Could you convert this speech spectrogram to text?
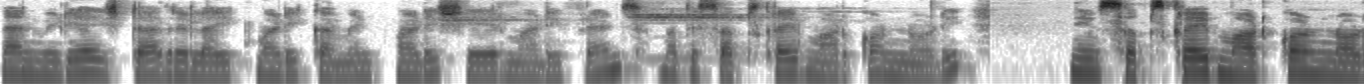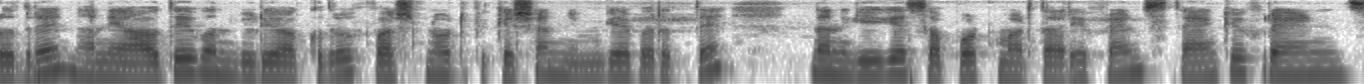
ನಾನು ವಿಡಿಯೋ ಇಷ್ಟ ಆದರೆ ಲೈಕ್ ಮಾಡಿ ಕಮೆಂಟ್ ಮಾಡಿ ಶೇರ್ ಮಾಡಿ ಫ್ರೆಂಡ್ಸ್ ಮತ್ತು ಸಬ್ಸ್ಕ್ರೈಬ್ ಮಾಡ್ಕೊಂಡು ನೋಡಿ. ನೀವು ಸಬ್ಸ್ಕ್ರೈಬ್ ಮಾಡ್ಕೊಂಡು ನೋಡಿದ್ರೆ ನಾನು ಯಾವುದೇ ಒಂದು ವಿಡಿಯೋ ಹಾಕಿದ್ರು ಫಸ್ಟ್ ನೋಟಿಫಿಕೇಷನ್ ನಿಮಗೆ ಬರುತ್ತೆ. ನನಗೀಗೆ ಸಪೋರ್ಟ್ ಮಾಡ್ತಾರೆ ಫ್ರೆಂಡ್ಸ್ ಥ್ಯಾಂಕ್ ಯು ಫ್ರೆಂಡ್ಸ್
